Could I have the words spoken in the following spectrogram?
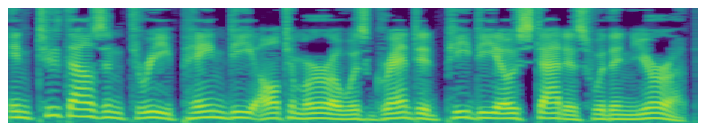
In 2003 Pane di Altamura was granted PDO status within Europe.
